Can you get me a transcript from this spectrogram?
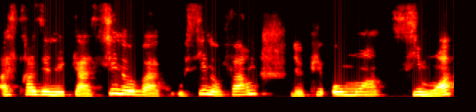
AstraZeneca, Sinovac ou Sinopharm depuis au moins six mois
